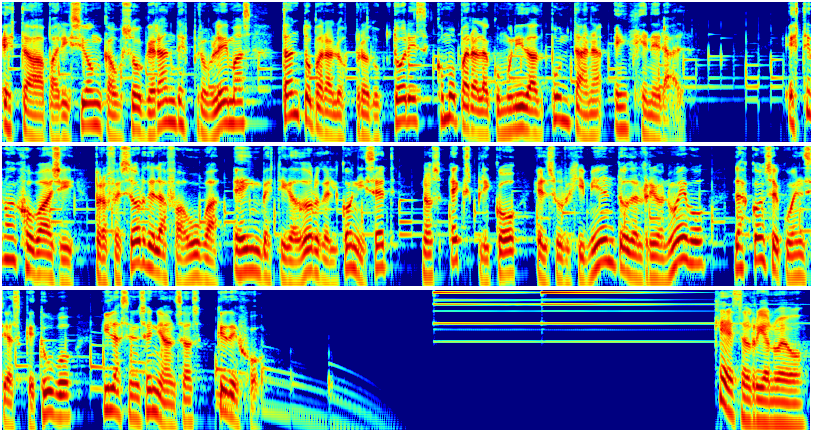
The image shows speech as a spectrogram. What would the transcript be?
Esta aparición causó grandes problemas tanto para los productores como para la comunidad puntana en general. Esteban Jovalli, profesor de la FAUBA e investigador del CONICET, nos explicó el surgimiento del Río Nuevo, las consecuencias que tuvo y las enseñanzas que dejó. ¿Qué es el Río Nuevo?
